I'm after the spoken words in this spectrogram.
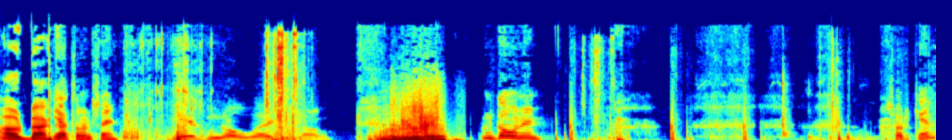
I would back Yeah, up. that's what I'm saying. He has no legs though. I'm going in. Soda can?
